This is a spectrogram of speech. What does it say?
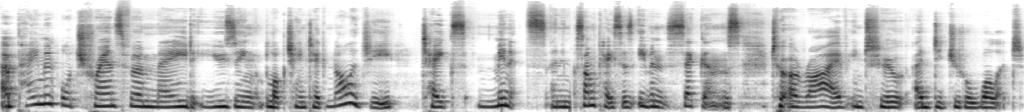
A payment or transfer made using blockchain technology takes minutes and in some cases even seconds to arrive into a digital wallet.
